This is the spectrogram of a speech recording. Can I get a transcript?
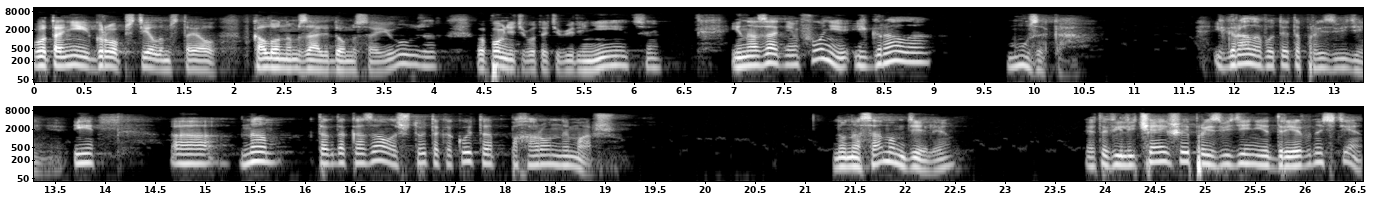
Вот они, гроб с телом стоял в колонном зале Дома Союза. Вы помните вот эти вереницы. И на заднем фоне играла музыка. Играло вот это произведение. И а, нам тогда казалось, что это какой-то похоронный марш. Но на самом деле это величайшее произведение древности,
